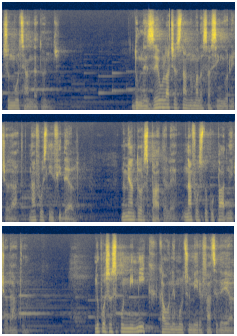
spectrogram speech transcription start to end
Sunt mulți ani de atunci. Dumnezeul acesta nu m-a lăsat singur niciodată. N-a fost infidel. Nu mi-a întors spatele. N-a fost ocupat niciodată. Nu pot să spun nimic ca o nemulțumire față de El.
